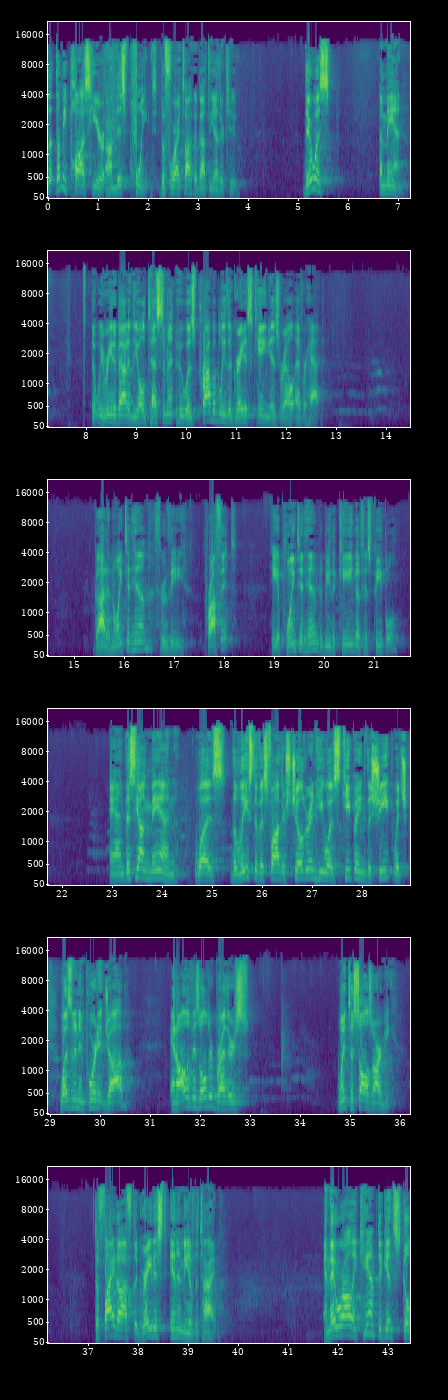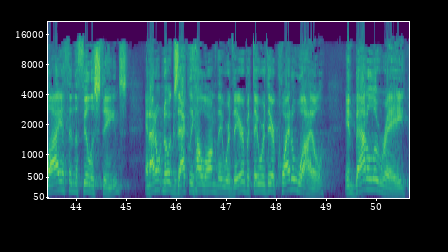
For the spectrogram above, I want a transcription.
Let, let me pause here on this point before I talk about the other two. There was a man that we read about in the Old Testament who was probably the greatest king Israel ever had. God anointed him through the prophet. He appointed him to be the king of his people. And this young man was the least of his father's children. He was keeping the sheep, which wasn't an important job. And all of his older brothers went to Saul's army to fight off the greatest enemy of the time. And they were all encamped against Goliath and the Philistines. And I don't know exactly how long they were there, but they were there quite a while in battle array,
